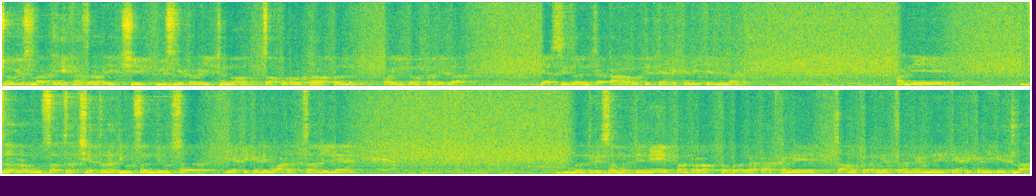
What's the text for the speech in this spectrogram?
चोवीस लाख एक हजार एकशे एकवीस लिटर इथेनॉलचा पुरवठा आपण ऑइल कंपनीला या सीझनच्या काळामध्ये त्या ठिकाणी केलेला आहे. आणि जर ऊसाचं क्षेत्र दिवसेंदिवस या ठिकाणी वाढत चाललेलं आहे मंत्री समितीने पंधरा ऑक्टोबरला कारखाने चालू करण्याचा निर्णय त्या ठिकाणी घेतला.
